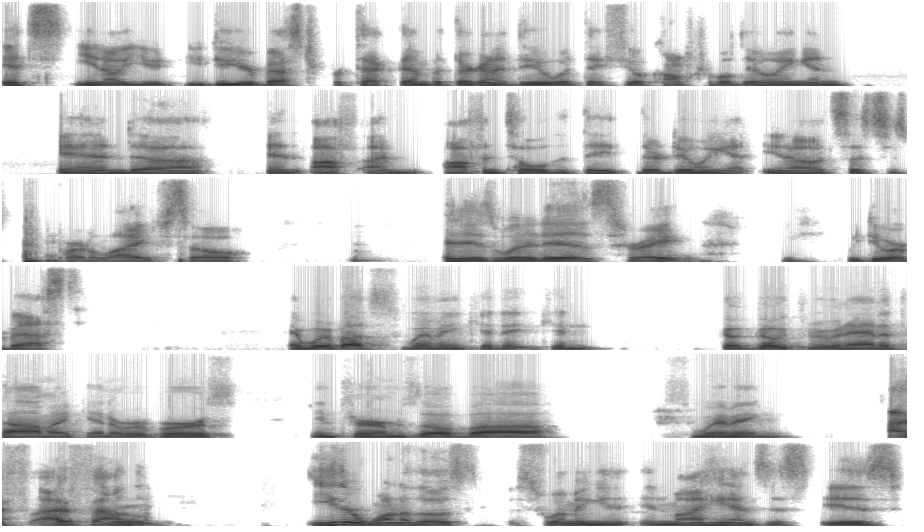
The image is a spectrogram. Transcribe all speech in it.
it's you know you you do your best to protect them, but they're going to do what they feel comfortable doing, and and uh, and off, I'm often told that they they're doing it. You know, it's it's just part of life. So it is what it is, right? We, we do our best. And what about swimming? Can it can go, go through an anatomic and a reverse in terms of uh, swimming? I've I've found that either one of those swimming in, in, my hands is is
